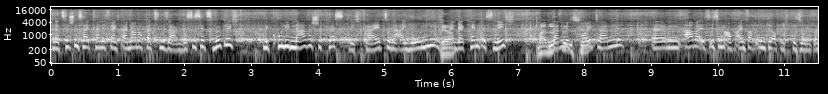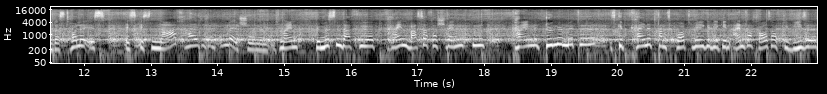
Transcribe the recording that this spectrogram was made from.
In der Zwischenzeit kann ich vielleicht einfach noch dazu sagen, das ist jetzt wirklich eine kulinarische Köstlichkeit, so eine Aioli. Ich ja. meine, wer kennt es nicht? Mein und dann mit Kräutern. Ähm, aber es ist ihm auch einfach unglaublich gesund. Und das Tolle ist, es ist nachhaltig und umweltschonend. Ich meine, wir müssen dafür kein Wasser verschwenden, keine Düngemittel, es gibt keine Transportwege. Wir gehen einfach raus auf die Wiese,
